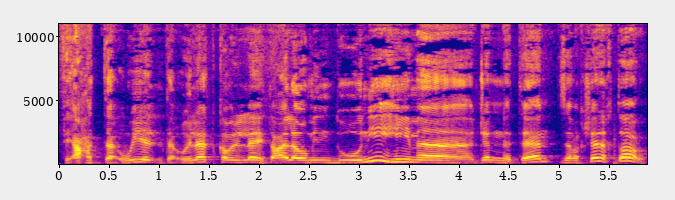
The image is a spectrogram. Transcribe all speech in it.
في أحد تاويل تأويلات قول الله تعالى ومن دونهما جنتان زمخشري اختاره.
